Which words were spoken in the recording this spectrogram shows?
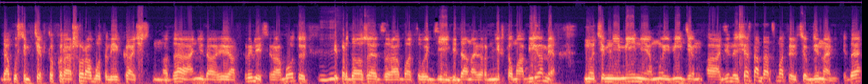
допустим, те, кто хорошо работали и качественно, да, они да, и открылись, и работают, угу. и продолжают зарабатывать деньги. Да, наверное, не в том объеме, но тем не менее мы видим, один, сейчас надо отсматривать все в динамике, да,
